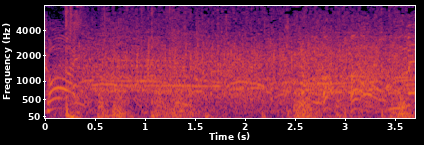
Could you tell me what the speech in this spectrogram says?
Caught. Oh, man.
